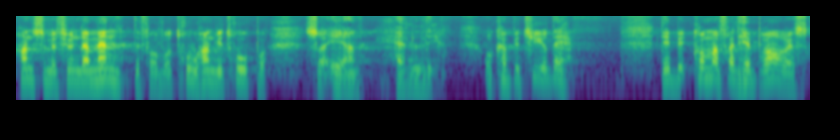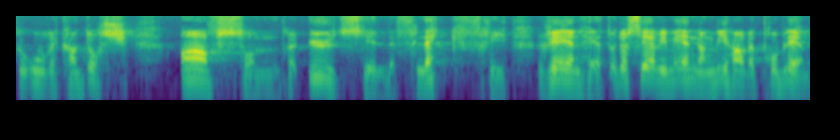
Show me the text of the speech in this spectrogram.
Han som er fundamentet for vår tro, Han vi tror på, så er Han hellig. Og hva betyr det? Det kommer fra det hebraiske ordet kadosh, avsondre, utskille, flekkfri, renhet. Og Da ser vi med en gang vi har et problem.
